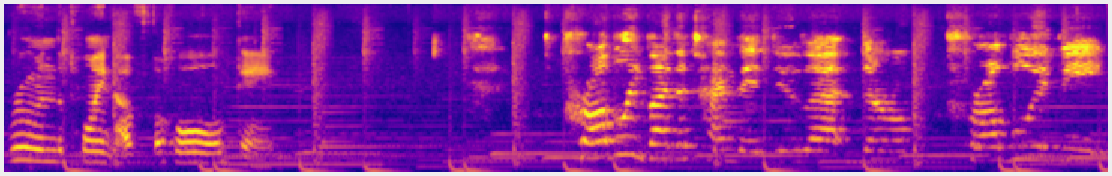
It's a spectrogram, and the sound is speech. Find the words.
ruin the point of the whole game. Probably by the time they do that, there'll probably be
